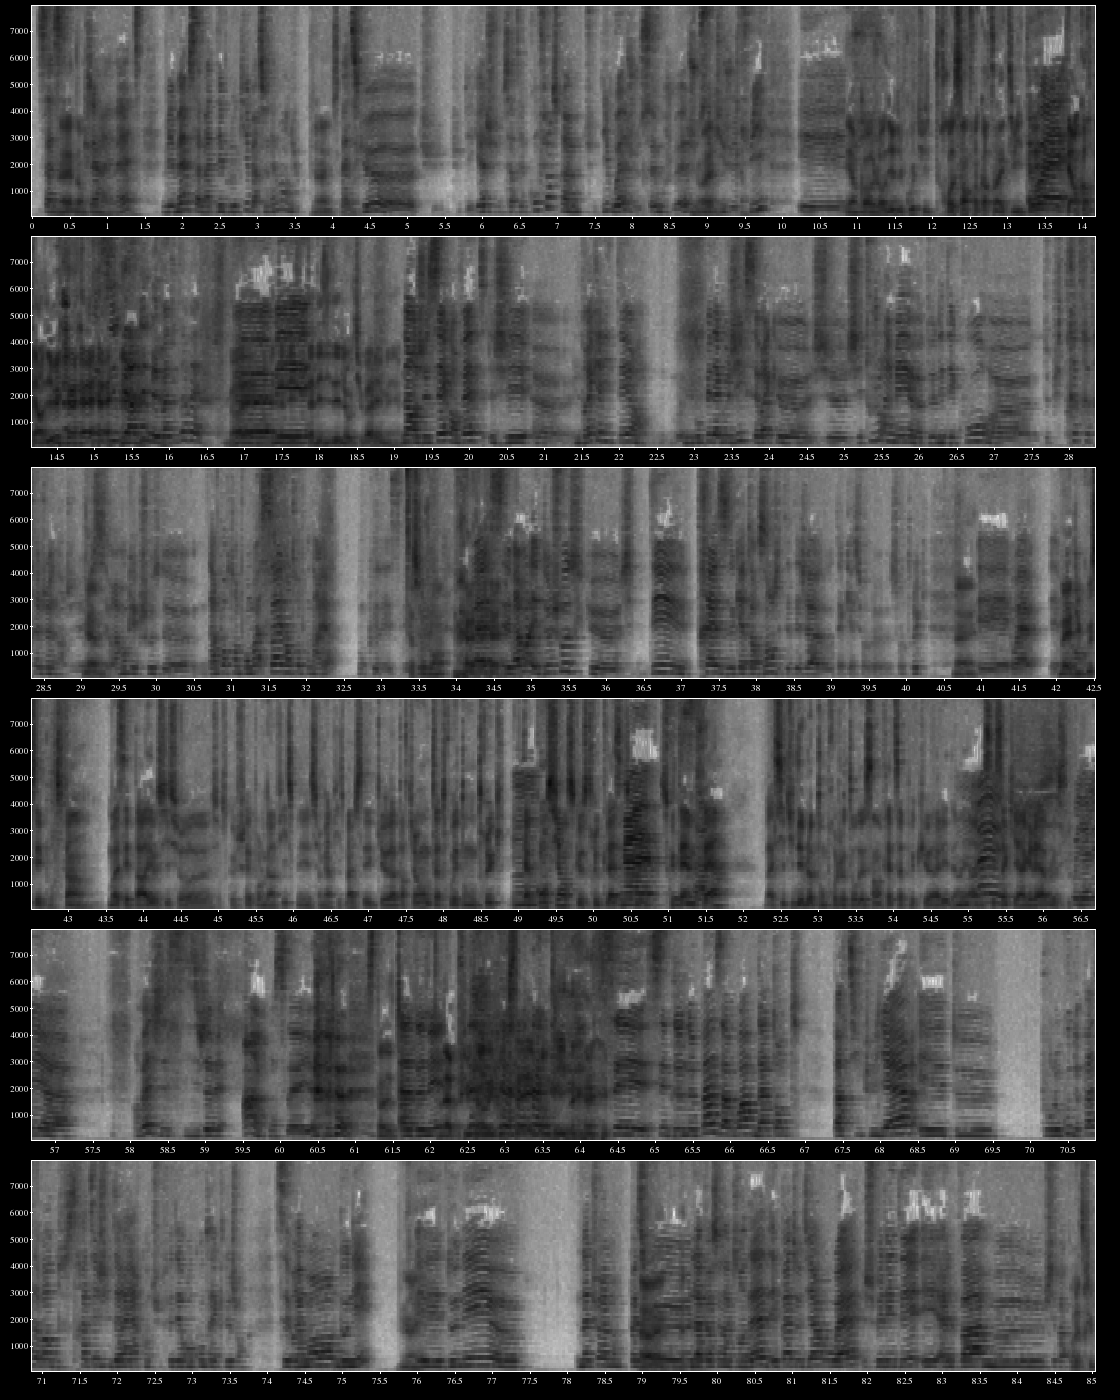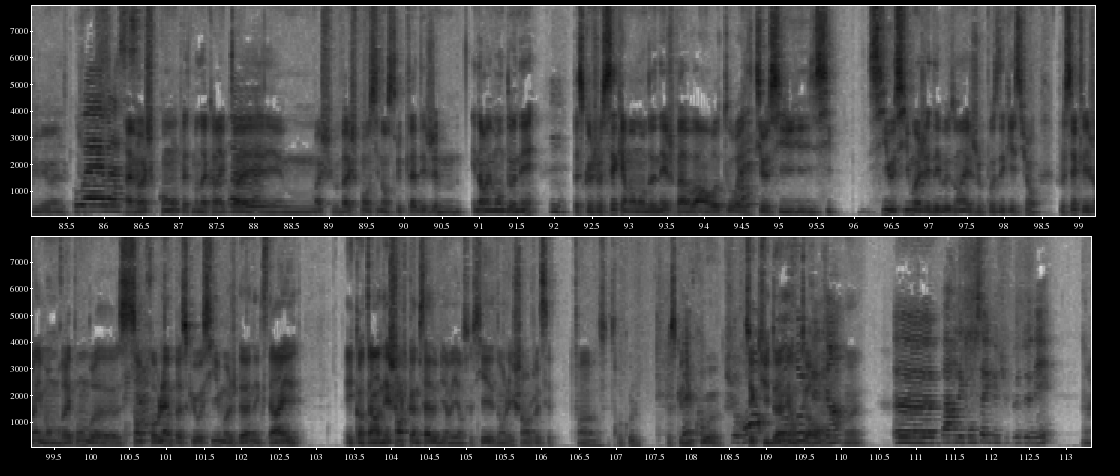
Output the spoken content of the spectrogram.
Ça, c'est clair et net. Mais même, ça m'a débloqué personnellement, du coup. Parce que euh, tu, tu, dégages une certaine confiance quand même. Tu te dis, ouais, je sais où je vais, je sais qui je suis. Et, encore aujourd'hui, du coup, tu te recentres encore ton activité, ouais. t'es encore perdu. je suis perdu, mais pas tout à fait. Ouais, euh, mais, t'as, des, idées de là où tu vas aller, mais... Non, je sais qu'en fait, j'ai euh, une vraie qualité hein. au niveau pédagogique. C'est vrai que j'ai toujours aimé euh, donner des cours euh, depuis très très très jeune. Hein. C'est vraiment quelque chose d'important pour moi. Ça et l'entrepreneuriat. Donc, ça se rejoint. c'est vraiment les deux choses que dès 13-14 ans, j'étais déjà au taquet sur le, sur le truc. Ouais. Et ouais. Et bah, du coup, c'est pour. Enfin, moi, c'est pareil aussi sur, euh, sur ce que je fais pour le graphisme et sur Graphism c'est qu'à partir du moment où tu as trouvé ton truc et que tu as mhm. conscience que ce truc-là, c'est ce que, tu aimes faire, bah, si tu développes ton projet autour de ça, en fait, ça peut que aller derrière. et c'est ça qui est agréable aussi. Il faut y aller. Euh, en fait, si j'avais un conseil à donner. T'en as plus d'un des conseils, Blandine. c'est de ne pas avoir d'attente particulière et de, pour le coup, de ne pas avoir de stratégie derrière quand tu fais des rencontres avec les gens. C'est vraiment donner et donner euh, naturellement. Parce ah que la personne a besoin d'aide et pas te dire ouais je vais l'aider et elle va me je sais pas quoi. Rétribuer ouais, ouais voilà ah, moi je suis complètement d'accord avec toi et moi je suis vachement aussi dans ce truc là j'aime énormément donner mm. parce que je sais qu'à un moment donné je vais avoir un retour et que si, si si aussi moi j'ai des besoins et je pose des questions je sais que les gens ils vont me répondre euh, sans problème parce que aussi moi je donne etc mm. et et quand tu as un échange comme ça de bienveillance aussi et dans l'échange c'est enfin c'est trop cool parce que du coup, tu, sais que tu donnes et on te rend. Euh, par les conseils que tu peux donner,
